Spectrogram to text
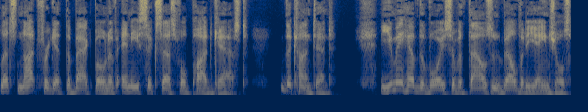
let's not forget the backbone of any successful podcast the content. You may have the voice of a thousand velvety angels,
